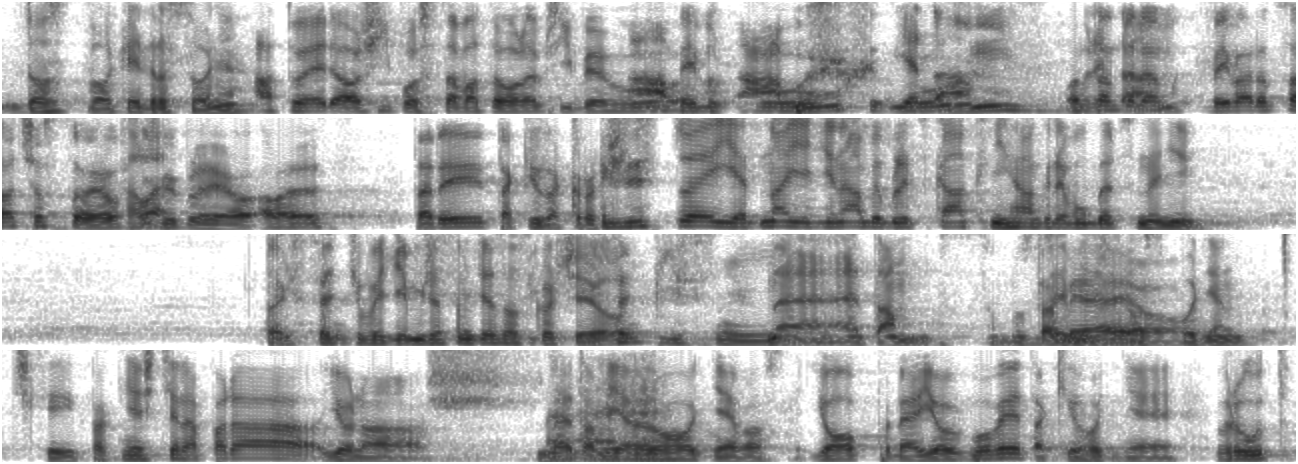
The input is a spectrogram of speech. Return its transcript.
dost velký drsoň. A to je další postava tohle příběhu. A, Bibl, a Bůh je tam. On tam teda bývá docela často, jo, v té Bibli, jo, ale tady taky zakročí. Existuje jedna jediná biblická kniha, kde vůbec není. Tak Píseň- teď vidím, že jsem tě zaskočil. Píseň písní. Ne, tam samozřejmě, Tam je, že hospodin. Počkej, pak mě ještě napadá Jonáš. Ne, Ne. tam je hodně vlastně. Job, ne, Jobově taky hodně. Vrut.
